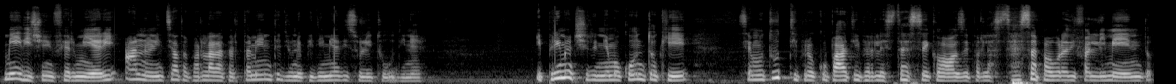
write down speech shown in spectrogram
medici e infermieri hanno iniziato a parlare apertamente di un'epidemia di solitudine. E prima ci rendiamo conto che siamo tutti preoccupati per le stesse cose, per la stessa paura di fallimento,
